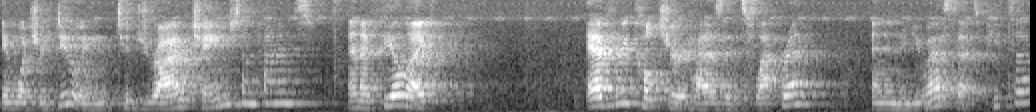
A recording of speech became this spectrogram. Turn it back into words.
in what you're doing to drive change sometimes. And I feel like every culture has its flatbread, and in the US, that's pizza.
